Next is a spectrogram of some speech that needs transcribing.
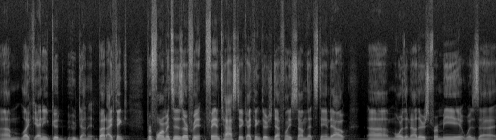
um, like any good whodunit, but I think performances are fa- fantastic. I think there's definitely some that stand out uh, more than others. For me, it was uh,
